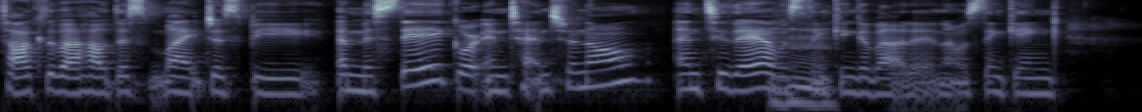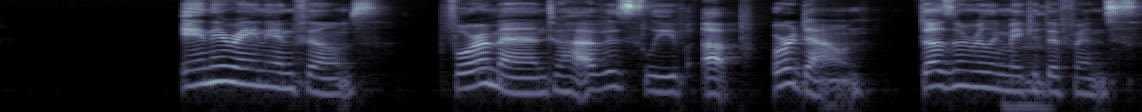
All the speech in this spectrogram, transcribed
talked about how this might just be a mistake or intentional. And today I was thinking about it and I was thinking in Iranian films, for a man to have his sleeve up or down doesn't really make a difference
